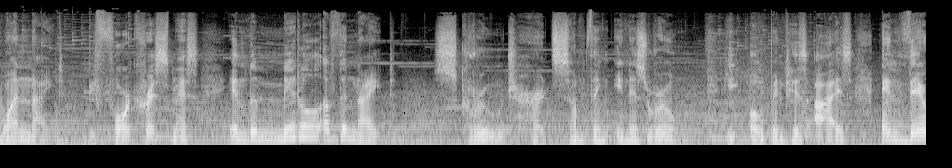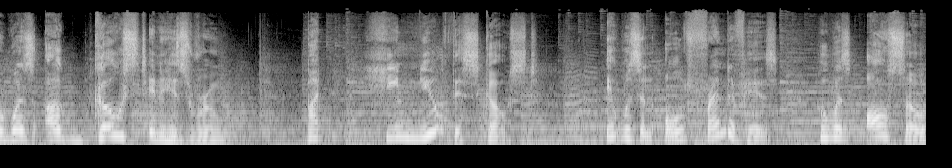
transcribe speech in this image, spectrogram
One night before Christmas, in the middle of the night, Scrooge heard something in his room. He opened his eyes, and there was a ghost in his room. But he knew this ghost. It was an old friend of his who was also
